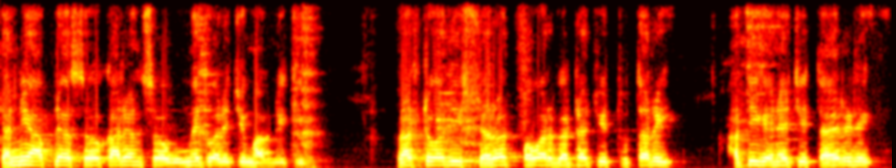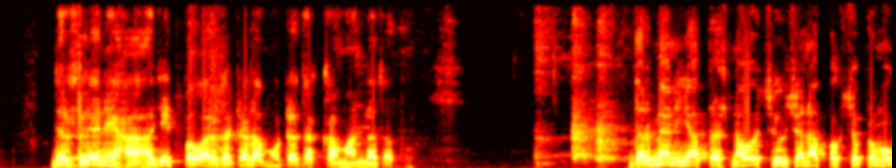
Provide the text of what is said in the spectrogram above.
त्यांनी आपल्या सहकाऱ्यांसह उमेदवारीची मागणी केली. राष्ट्रवादी शरद पवार गटाची तुतारी हाती घेण्याची तयारी दर्शल्याने हा अजित पवार गटाला मोठा धक्का मानला जातो. दरम्यान या प्रश्नावर शिवसेना पक्षप्रमुख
